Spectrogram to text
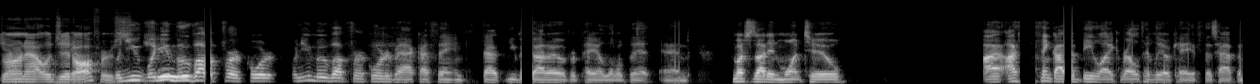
throwing out legit offers. When you when you move up for a quarter when you move up for a quarterback, I think that you got to overpay a little bit. And as much as I didn't want to, I I think I'd be like relatively okay if this happened.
